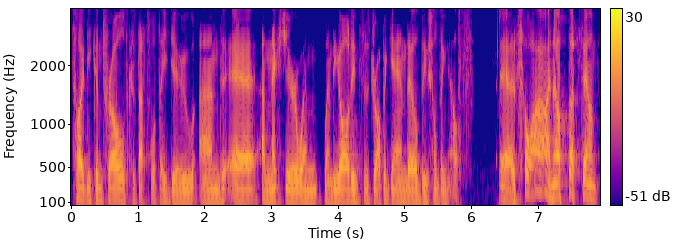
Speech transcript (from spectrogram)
tightly controlled because that's what they do. And uh, and next year when when the audiences drop again, they'll do something else. Uh, so I know that sounds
